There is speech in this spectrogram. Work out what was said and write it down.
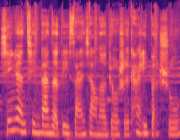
心愿清单的第三项呢，就是看一本书。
